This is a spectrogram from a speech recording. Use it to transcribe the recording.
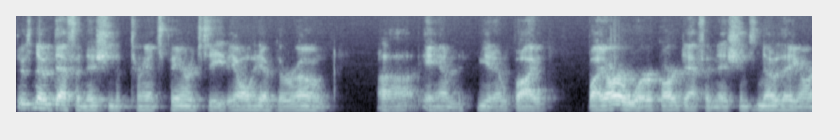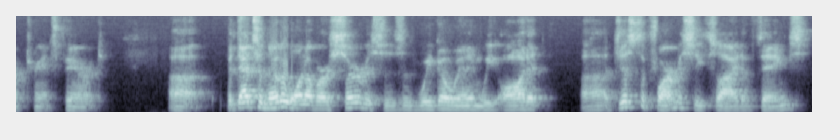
there's no definition of transparency. They all have their own. Uh, and, you know, by by our work, our definitions, no, they aren't transparent. Uh, but that's another one of our services is we go in, we audit uh, just the pharmacy side of things.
